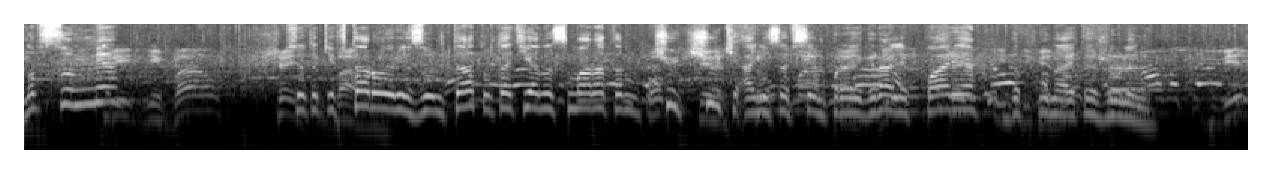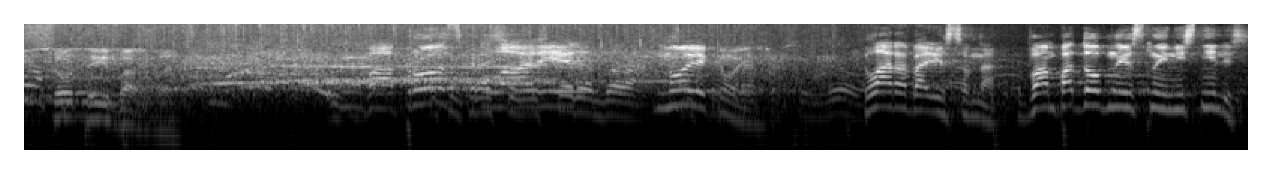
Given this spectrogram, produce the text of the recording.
Но в сумме Средний балл 6 Все-таки второй результат у Татьяны с Маратом. Чуть-чуть они совсем проиграли паре Дапкунайт и Жулин. Вопрос Кларе. Новиковой. Клара Борисовна, вам подобные сны не снились?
